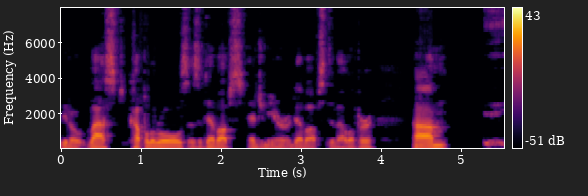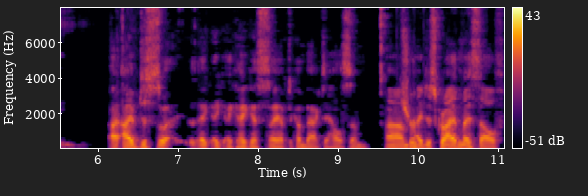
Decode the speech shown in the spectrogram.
you know, last couple of roles as a DevOps engineer or DevOps developer, um, I, have just, so I, I, I, guess I have to come back to Helcim. Um, sure. I describe myself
